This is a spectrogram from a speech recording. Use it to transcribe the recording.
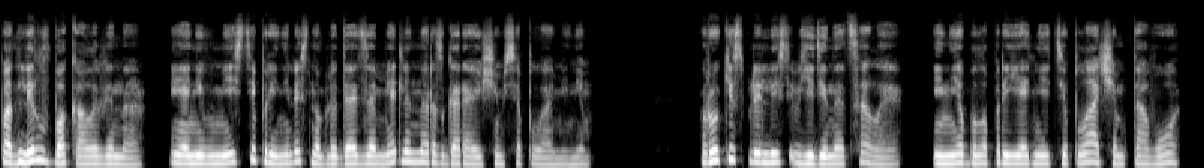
Подлил в бокалы вина, и они вместе принялись наблюдать за медленно разгорающимся пламенем. Руки сплелись в единое целое, и не было приятнее тепла, чем того,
